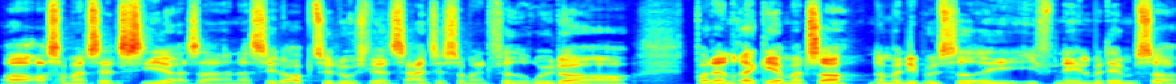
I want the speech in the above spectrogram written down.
og, og som han selv siger, altså han har set op til Luis Leon Sanchez, som er en fed rytter, og hvordan reagerer man så, når man lige pludselig sidder i, i finalen med dem, så,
